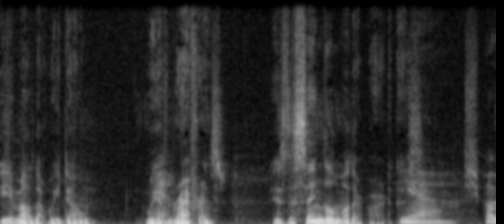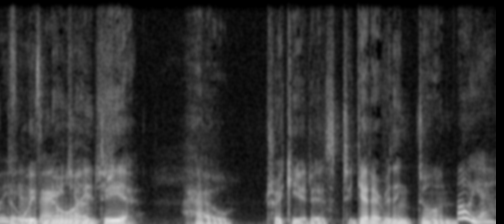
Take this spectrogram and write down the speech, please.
email that we don't, we Yeah. haven't referenced, is the single mother part of this. Yeah, she probably that we've very no judged. idea how tricky it is to get everything done. Oh yeah,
